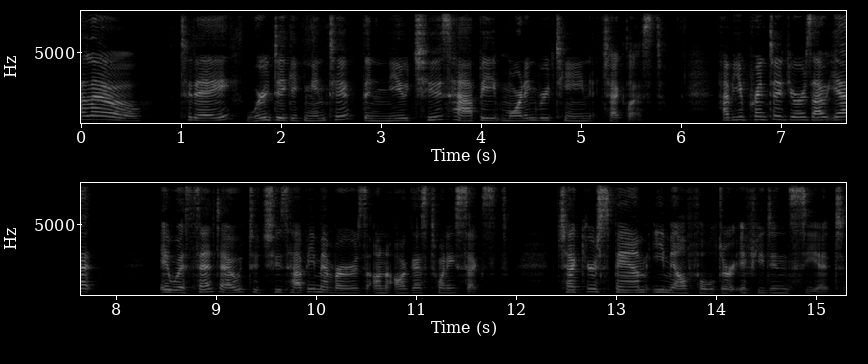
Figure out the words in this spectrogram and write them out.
Hello! Today we're digging into the new Choose Happy morning routine checklist. Have you printed yours out yet? It was sent out to Choose Happy members on August 26th. Check your spam email folder if you didn't see it,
